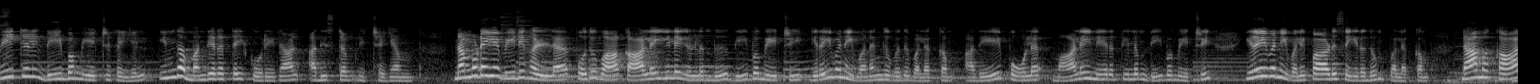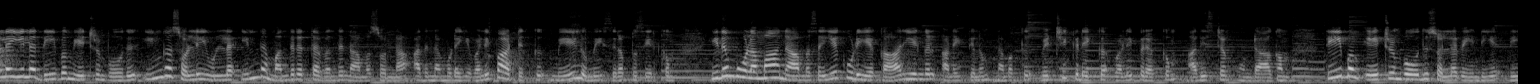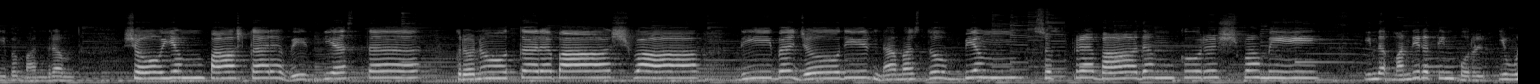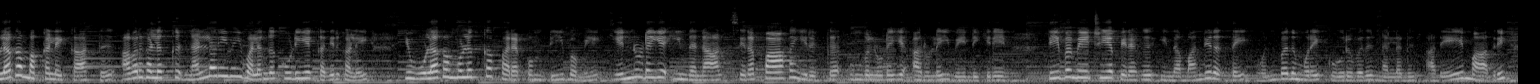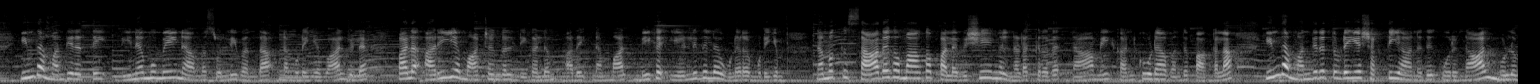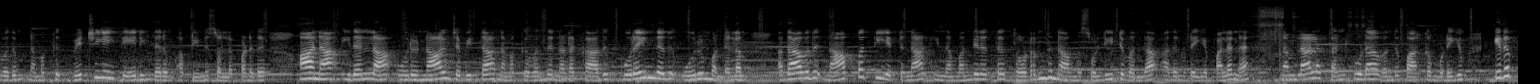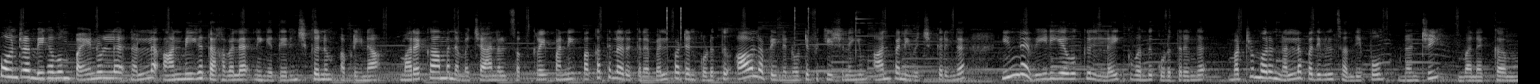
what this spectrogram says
வீட்டில் தீபம் ஏற்றுகையில் இந்த மந்திரத்தை கூறினால் அதிர்ஷ்டம் நிச்சயம். நம்முடைய வீடுகளில் பொதுவாக காலையில் எழுந்து தீபமேற்றி இறைவனை வணங்குவது வழக்கம். அதே போல மாலை நேரத்திலும் தீபமேற்றி இறைவனை வழிபாடு செய்கிறதும் வழக்கம். நாம் காலையில் தீபம் ஏற்றும் போது இங்கே சொல்லியுள்ள இந்த மந்திரத்தை வந்து நாம் சொன்னால் அது நம்முடைய வழிபாட்டுக்கு மேலுமே சிறப்பு சேர்க்கும். இது மூலமாக நாம் செய்யக்கூடிய காரியங்கள் அனைத்திலும் நமக்கு வெற்றி கிடைக்க வழிபிறக்கும் அதிர்ஷ்டம் உண்டாகும். தீபம் ஏற்றும் போது சொல்ல வேண்டிய தீப மந்திரம். शोऽयं पाष्करविद्यस्त कृणोत्करपाश्वा दीपज्योतिर्नमस्तुभ्यं सुप्रभातं कुरुष्व मे இந்த மந்திரத்தின் பொருள் இவ்வுலக மக்களை காத்து அவர்களுக்கு நல்லறிவை வழங்கக்கூடிய கதிர்களை இவ்வுலகம் முழுக்க பரப்பும் தீபமே என்னுடைய இந்த நாள் சிறப்பாக இருக்க உங்களுடைய அருளை வேண்டுகிறேன். தீபமேற்றிய பிறகு இந்த மந்திரத்தை ஒன்பது முறை கூறுவது நல்லது. அதே மாதிரி இந்த மந்திரத்தை தினமுமே நாம் சொல்லி வந்தால் நம்முடைய வாழ்வில் பல அரிய மாற்றங்கள் நிகழும். அதை நம்மால் மிக எளிதில் உணர முடியும். நமக்கு சாதகமாக பல விஷயங்கள் நடக்கிறத நாமே கண்கூடா வந்து பார்க்கலாம். இந்த மந்திரத்துடைய சக்தியானது ஒரு நாள் முழுவதும் நமக்கு வெற்றியை தேடித்தரும் அப்படின்னு சொல்லப்படுது. ஆனால் இதெல்லாம் ஒரு நாள் ஜபித்தா நமக்கு வந்து நடக்காது. குறைந்தது ஒரு மண்டலம். அதாவது நாற்பத்தி எட்டு நாள் இந்த மந்திரத்தை தொடர்ந்து நாம் சொல்லிட்டு வந்தால் அதனுடைய பலனை நம்மளால் கண்கூடா வந்து பார்க்க முடியும். இது போன்ற மிகவும் பயனுள்ள நல்ல ஆன்மீக தகவலை நீங்கள் தெரிஞ்சுக்கணும் அப்படின்னா மறக்காமல் நம்ம சேனல் சப்ஸ்கிரைப் பண்ணி பக்கத்தில் இருக்கிற பெல் பட்டன் கொடுத்து ஆல் அப்படின்ற நோட்டிஃபிகேஷனையும் ஆன் பண்ணி வச்சுக்கிறீங்க இந்த வீடியோவுக்கு லைக் வந்து கொடுத்துருங்க. மற்றும் ஒரு நல்ல பதிவில் சந்திப்போம். நன்றி. வணக்கம்.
